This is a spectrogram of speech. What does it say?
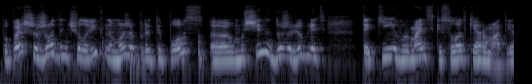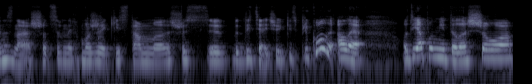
По-перше, жоден чоловік не може пройти повз. Е, Мужчини дуже люблять такі гурманські солодкі аромати. Я не знаю, що це в них може якісь там е, щось е, дитячі, якісь приколи, але от я помітила, що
